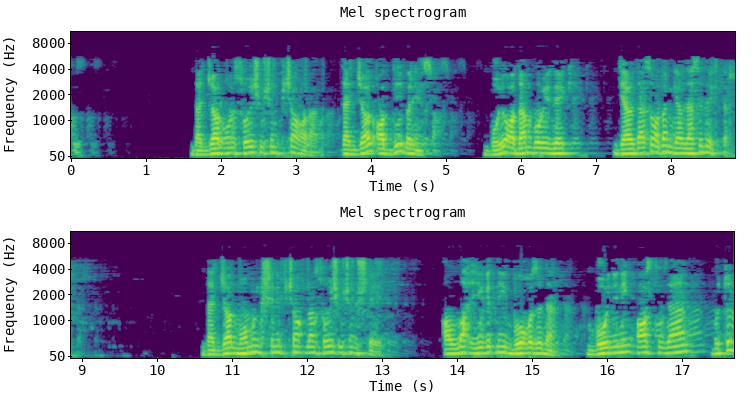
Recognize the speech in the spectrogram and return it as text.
deydi. Dajjol uni so'yish uchun pichoq oladi. Dajjol oddiy bir inson. Bo'yi odam bo'yidek gavdasi odam gavdasidekdir dajjol mo'min kishini pichoq bilan so'yish uchun ushlaydi alloh yigitning bo'g'izidan bo'ynining ostidan butun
